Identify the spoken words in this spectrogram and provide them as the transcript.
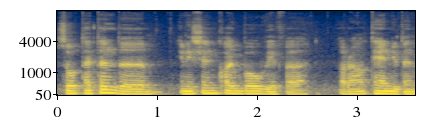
So tighten the ignition coil bowl with uh, around 10 Newton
